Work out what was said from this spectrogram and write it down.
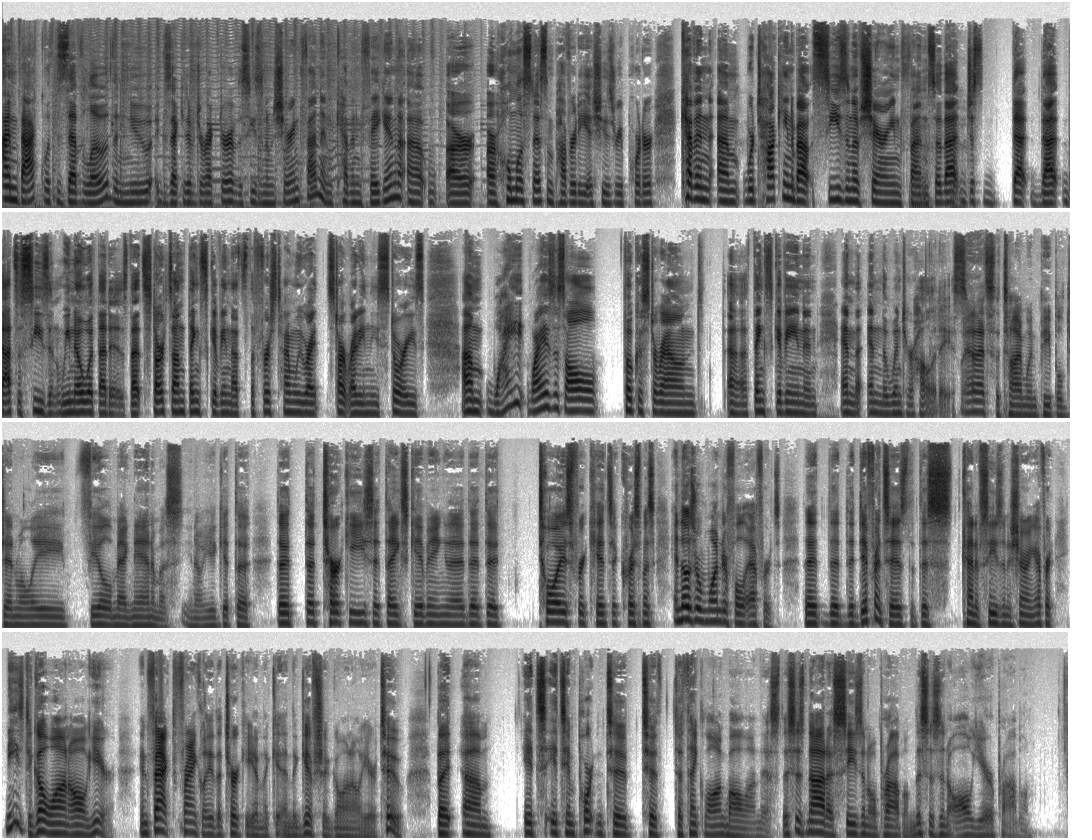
I'm back with Zev Lowe, the new executive director of the Season of Sharing Fund, and Kevin Fagan, uh, our our homelessness and poverty issues reporter. Kevin, um, we're talking about Season of Sharing Fund, yeah, so that yeah. just that that that's a season. We know what that is. That starts on Thanksgiving. That's the first time we write start writing these stories. Um, why why is this all focused around uh, Thanksgiving and and the, and the winter holidays. Well, that's the time when people generally feel magnanimous. You know, you get the the the turkeys at Thanksgiving, the the the toys for kids at Christmas, and those are wonderful efforts. The the the difference is that this kind of season of sharing effort needs to go on all year. In fact, frankly, the turkey and the and the gift should go on all year too. But um, it's it's important to to to think long ball on this. This is not a seasonal problem. This is an all year problem.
